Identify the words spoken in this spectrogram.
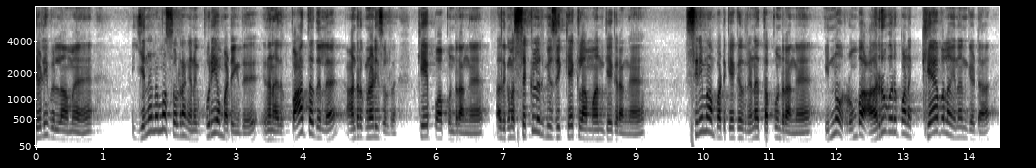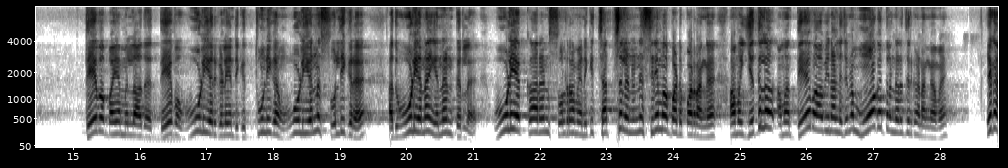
தெளிவு இல்லாம என்னென்னமோ சொல்றாங்க. எனக்கு புரிய மாட்டேங்குது. இதை நான் இது பார்த்ததில்ல. ஆண்டருக்கு முன்னாடி சொல்றேன். கே பாப்புன்றாங்க அதுக்கப்புறம் செக்குலர் மியூசிக் கேட்கலாமான்னு கேட்குறாங்க சினிமா பாட்டு கேட்கறதுல என்ன தப்புன்றாங்க? இன்னும் ரொம்ப அருவருப்பான கேவலம் என்னன்னு கேட்டா தேவ பயம் இல்லாத தேவ ஊழியர்களே இன்றைக்கு துணிக ஊழியர்னு சொல்லிக்கிற அது ஊழியனா என்னன்னு தெரியல. ஊழியக்காரன் சொல்றவன் இன்னைக்கு சர்ச்சில் நின்று சினிமா பாட்டு பாடுறாங்க. அவன் எதுல அவன் தேவ ஆவினால் நினைச்சுன்னா மோகத்துல நிறைஞ்சிருக்கானாங்க அவன். ஏங்க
